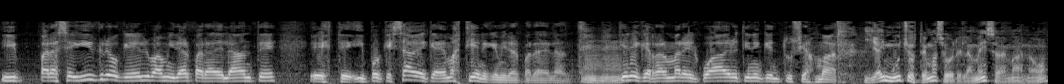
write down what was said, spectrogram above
Y para seguir creo que él va a mirar para adelante este, y porque sabe que además tiene que mirar para adelante. Tiene que rearmar el cuadro, tiene que entusiasmar. Y hay muchos temas sobre la mesa además, ¿no?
